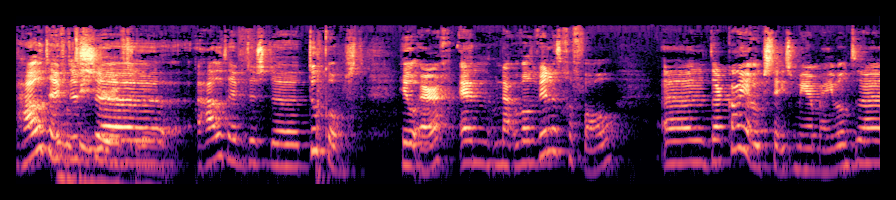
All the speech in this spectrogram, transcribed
hout heeft, dus, eh, hout heeft dus de toekomst heel erg. En nou, wat wil het geval? Eh, daar kan je ook steeds meer mee. Want eh,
